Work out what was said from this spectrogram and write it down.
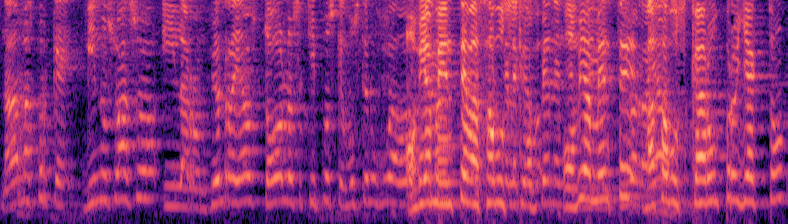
nada más porque vino Suazo y la rompió en Rayados, todos los equipos que busquen un jugador. Obviamente vas a buscar, obviamente vas a buscar un proyecto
